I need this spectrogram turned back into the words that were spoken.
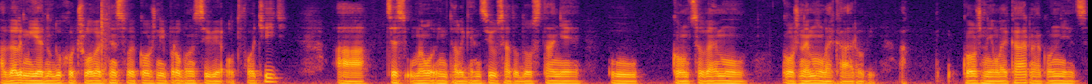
a veľmi jednoducho človek ten svoj kožný problém si vie odfotiť a cez umelú inteligenciu sa to dostane ku koncovému kožnému lekárovi. A kožný lekár nakoniec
